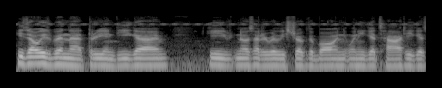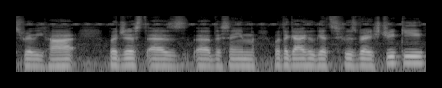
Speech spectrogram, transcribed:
He's always been that 3 and D guy. He knows how to really stroke the ball, and when he gets hot, he gets really hot. But just as uh, the same with a guy who gets who's very streaky,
